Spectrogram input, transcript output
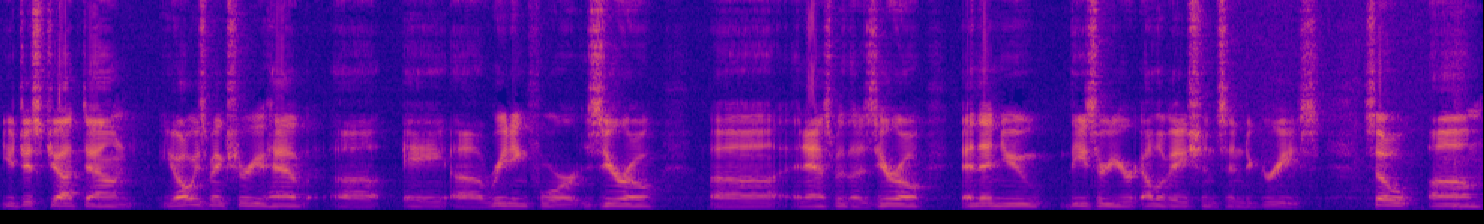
you just jot down, you always make sure you have uh, a uh, reading for zero, an azimuth of zero, and then you these are your elevations in degrees. So um,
